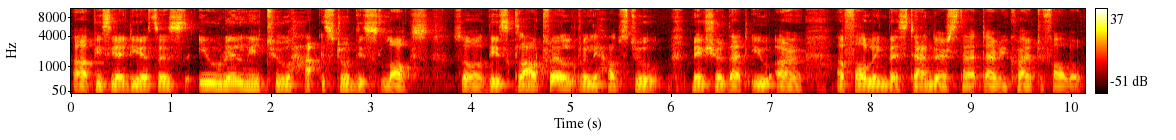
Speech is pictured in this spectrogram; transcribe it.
uh, PCI DSS, you really need to store these logs. So this CloudTrail really helps to make sure that you are uh, following the standards that are required to follow.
